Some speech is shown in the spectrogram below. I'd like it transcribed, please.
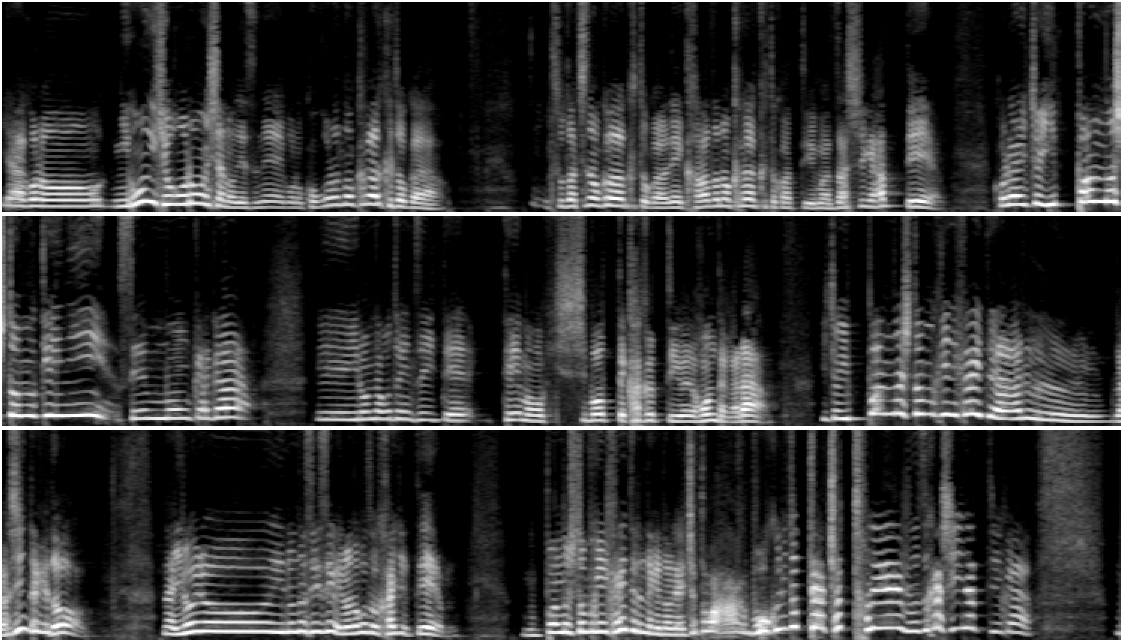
いや、この、日本評論者のですね、この心の科学とか、育ちの科学とかね、体の科学とかっていう、まあ、雑誌があって、これは一応一般の人向けに専門家が、えー、いろんなことについてテーマを絞って書くっていう本だから、一応一般の人向けに書いてあるらしいんだけど、いろいろ、いろんな先生がいろんなことを書いてて、一般の人向けに書いてるんだけどね、ちょっとわ僕にとってはちょっとね、難しいなっていうか、う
